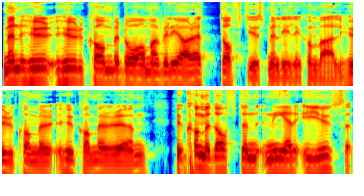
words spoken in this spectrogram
Men hur, hur kommer då, om man vill göra ett doftljus med liljekonvalj, hur kommer, hur, kommer, um, hur kommer doften ner i ljuset?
